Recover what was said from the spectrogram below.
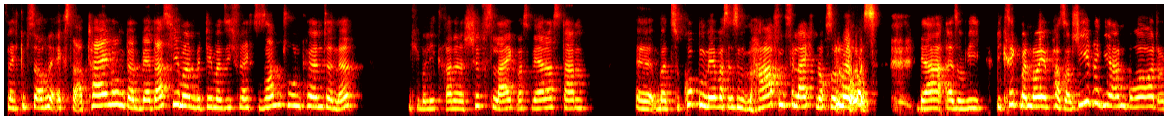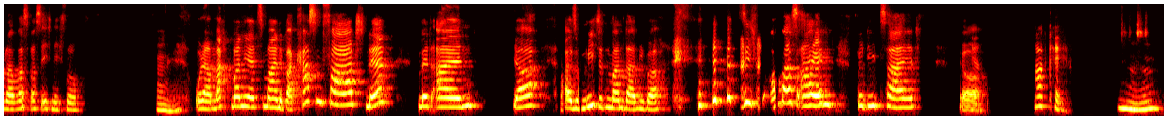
Vielleicht gibt es auch eine extra Abteilung, dann wäre das jemand, mit dem man sich vielleicht zusammentun könnte. Ne? Ich überlege gerade das Schiffslike, was wäre das dann? Äh, mal zu gucken, ne, was ist im Hafen vielleicht noch so los? ja, also wie, wie kriegt man neue Passagiere hier an Bord oder was weiß ich nicht so. Mhm. Oder macht man jetzt mal eine Barkassenfahrt ne, mit allen? Ja, also mietet man da lieber sich woanders ein für die Zeit. Ja. ja. Okay. Mhm.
